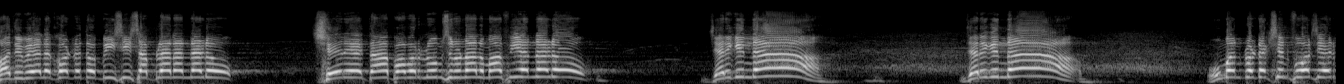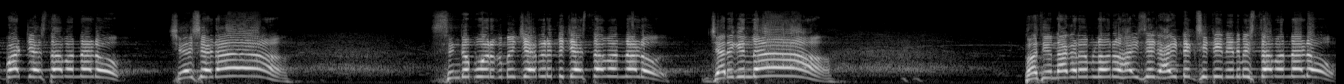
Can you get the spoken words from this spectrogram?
పదివేల కోట్లతో బీసీ సప్లాన్ అన్నాడు. చేనేత పవర్ లూమ్స్ రుణాలు మాఫీ అన్నాడు. జరిగిందా? జరిగిందా? ఉమెన్ ప్రొటెక్షన్ ఫోర్స్ ఏర్పాటు చేస్తామన్నాడు. చేశాడా? సింగపూర్కు మించి అభివృద్ధి చేస్తామన్నాడు. జరిగిందా? ప్రతి నగరంలోనూ హైసీ హైటెక్ సిటీ నిర్మిస్తామన్నాడు.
